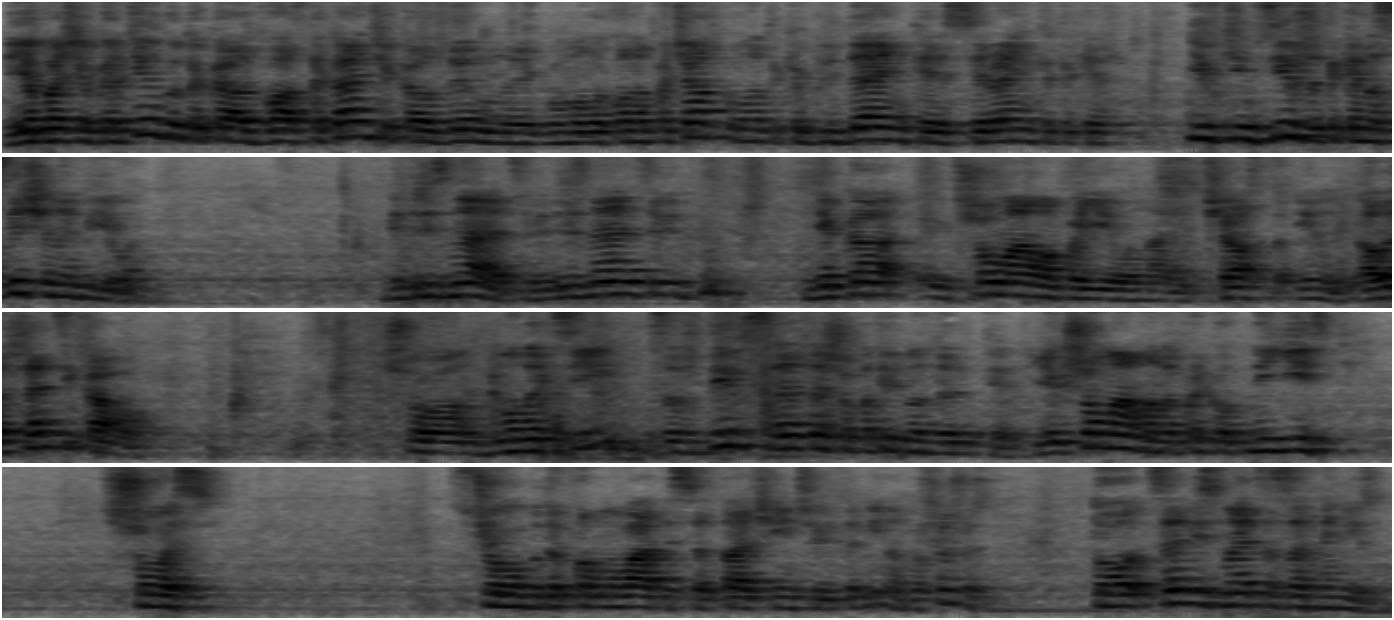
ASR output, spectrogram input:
І я бачив картинку, така два стаканчика, один якби молоко на початку, воно таке бліденьке, сіреньке таке, і в кінці вже таке насичене біле. Відрізняється, відрізняється від яка, що мама поїла навіть, часто іноді. Але ще цікаво, що в молоці завжди все те, що потрібно для дитини. Якщо мама, наприклад, не їсть щось, з чого буде формуватися та чи інша вітаміна або ще щось, то це візьметься з організму.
